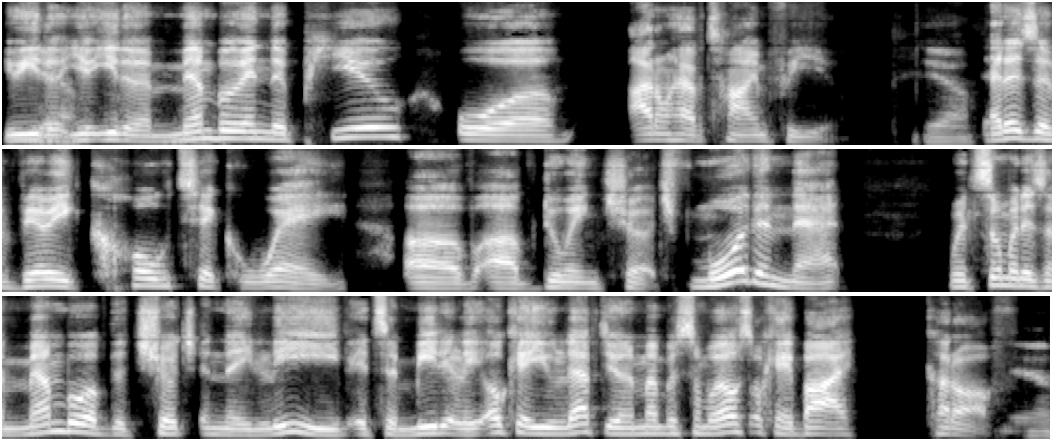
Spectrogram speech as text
You either yeah. you're either a member in the pew or I don't have time for you. Yeah. That is a very cultic way of of doing church. More than that, when someone is a member of the church and they leave, it's immediately okay. You left. You're a member somewhere else. Okay, bye. Cut off. Yeah.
